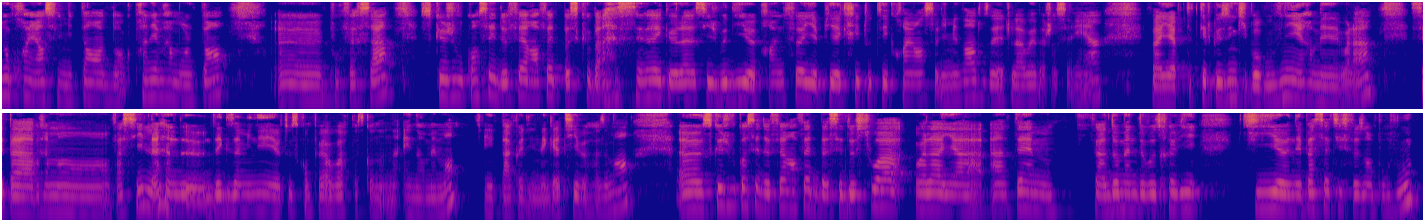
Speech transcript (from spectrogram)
nos croyances limitantes. Donc, prenez vraiment le temps euh, pour faire ça. Ce que je vous conseille de faire, en fait, parce que bah, c'est vrai que là, si je vous dis euh, prends une feuille et puis écris toutes tes croyances limitantes, vous allez être là, ouais, bah, j'en sais rien. Enfin, il y a peut-être quelques-unes qui vont vous venir, mais voilà, c'est pas vraiment facile d'examiner tout ce qu'on peut avoir parce qu'on en a énormément et pas que des négatives, heureusement. Euh, ce que je vous conseille de faire, en fait, bah, c'est de soit, voilà, il y a un thème, un domaine de votre vie qui euh, n'est pas satisfaisant pour vous,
